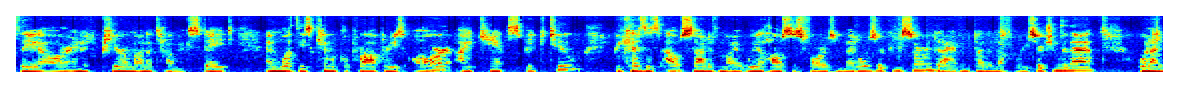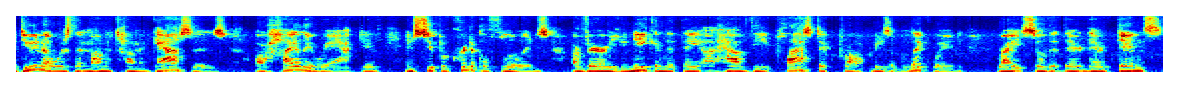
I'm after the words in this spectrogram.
they are in a pure monatomic state. And what these chemical properties are, I can't speak to because it's outside of my wheelhouse as far as metals are concerned. I haven't done enough research into that. What I do know is that monatomic gases are highly reactive and supercritical fluids are very unique in that they uh, have the plastic properties of liquid, right? So that they're they're dense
